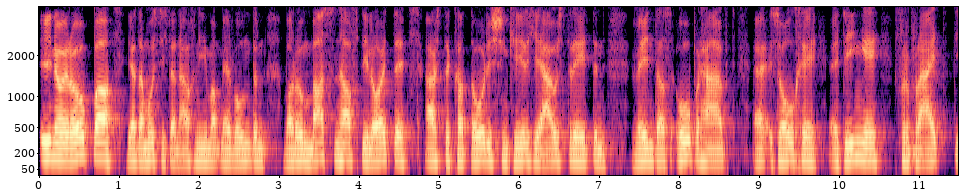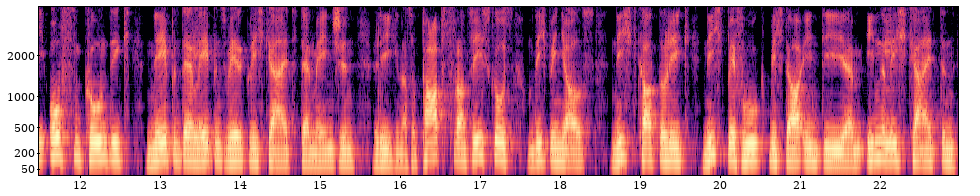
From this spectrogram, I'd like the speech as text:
in Europa. Ja, da muss sich dann auch niemand mehr wundern, warum massenhaft die Leute aus der katholischen Kirche austreten, wenn das Oberhaupt äh, solche äh, Dinge verbreitet, die offenkundig neben der Lebenswirklichkeit der Menschen liegen. Also Papst Franziskus, und ich bin ja als Nicht-Katholik nicht befugt, mich da in die ähm, Innerlichkeiten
